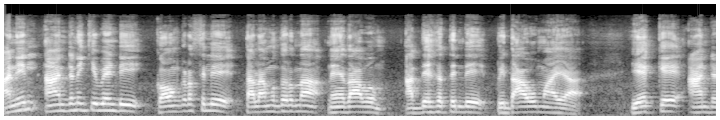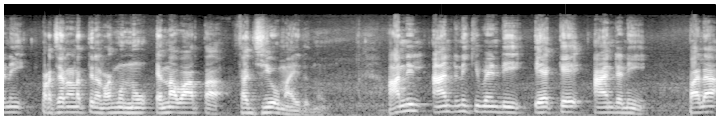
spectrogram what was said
അനിൽ ആന്റണിക്ക് വേണ്ടി കോൺഗ്രസിലെ തലമുതിർന്ന നേതാവും അദ്ദേഹത്തിന്റെ പിതാവുമായ എ കെ ആന്റണി പ്രചരണത്തിനിറങ്ങുന്നു എന്ന വാർത്ത സജീവമായിരുന്നു. അനിൽ ആന്റണിക്ക് വേണ്ടി എ കെ ആന്റണി പല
